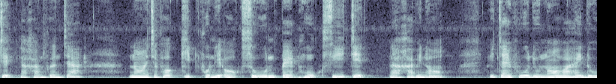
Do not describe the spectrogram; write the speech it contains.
17 นะคะเพื่อนจ๋านอยเฉพาะกิจผลที่ออก 08647 นะคะ พี่น้อง พี่ใจพูดอยู่เนาะว่าให้ดู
